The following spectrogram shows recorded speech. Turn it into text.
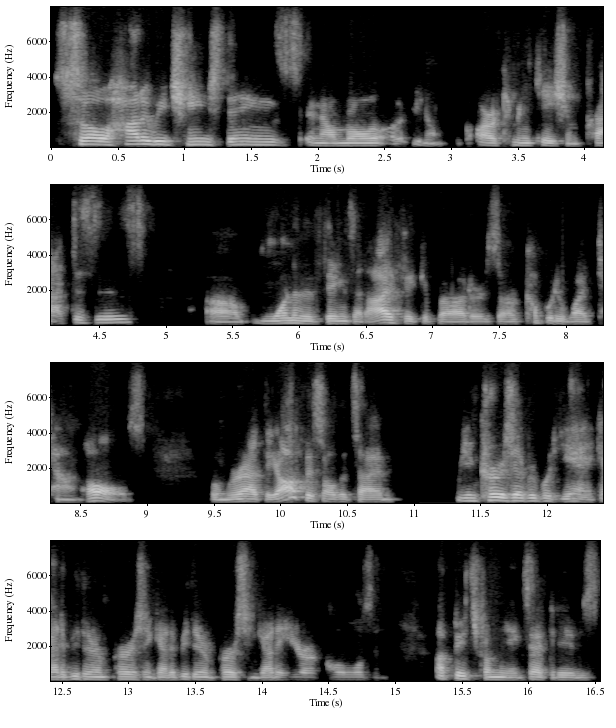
So how do we change things in our more, you know, our communication practices? Uh, one of the things that I think about is our company-wide town halls. When we're at the office all the time, we encourage everybody, yeah, got to be there in person, got to be there in person, got to hear our goals and updates from the executives.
